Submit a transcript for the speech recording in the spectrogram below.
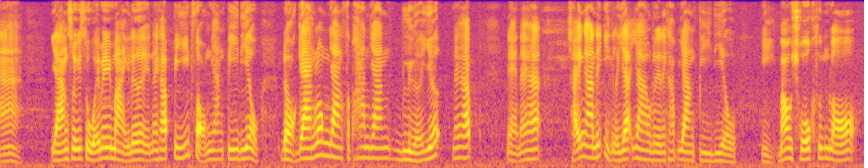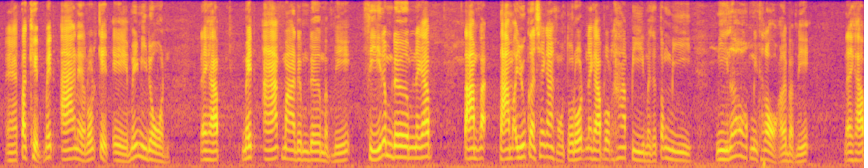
นะยางสวยๆ ใหม่ๆ เลยนะครับ ปี 22 ยางปีเดียว ดอกยางร่องยางสะพานยางเหลือเยอะนะครับเนี่ยนะฮะใช้งานได้อีกระยะยาวเลยนะครับ ยางปีเดียว นี่เบ้าโชคซุ้มล้อนะตะเข็บเม็ดอาร์เนี่ยรถเกรด A ไม่มีโดนนะครับเม็ดอาร์คมาเดิมๆแบบนี้ สีเดิมๆนะครับตามตามอายุการใช้งานของตัวรถนะครับรถ 5 ปีมันจะต้องมีมีลอกมีถลอกอะไรแบบนี้นะครับ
